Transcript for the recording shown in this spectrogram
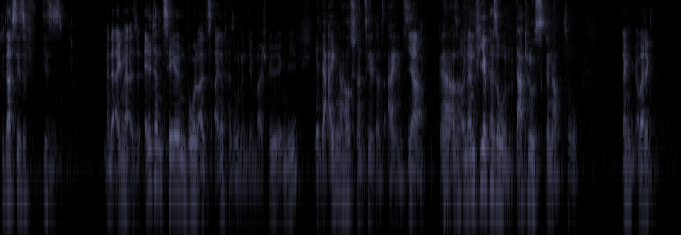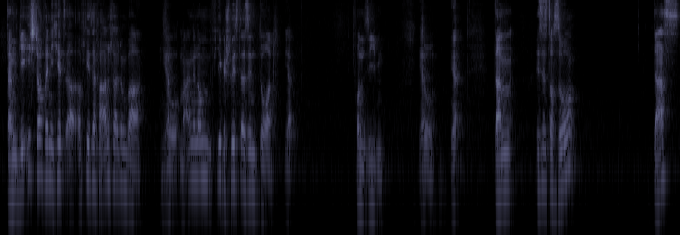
du darfst diese, dieses, meine eigene, also Eltern zählen wohl als eine Person in dem Beispiel irgendwie. Ja, der eigene Hausstand zählt als eins. Ja, Ja, also und dann vier Personen. da plus, genau. So. Dann, aber dann, dann gehe ich doch, wenn ich jetzt auf dieser Veranstaltung war, Ja. so, mal angenommen, vier Geschwister sind dort Ja, von sieben. Ja. So, ja. dann ist es doch so, dass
